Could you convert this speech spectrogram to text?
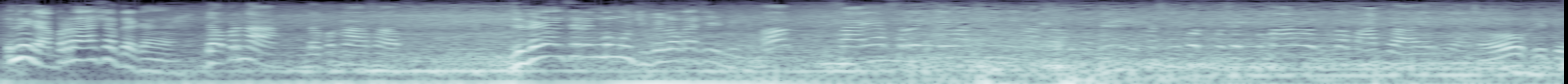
ini nggak pernah asat ya kang ya? Tidak pernah, tidak pernah saat. jenengan sering mengunjungi lokasi ini Ah, saya sering lewat sini mas. Jadi meskipun musim kemarau tetap ada airnya. oh gitu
